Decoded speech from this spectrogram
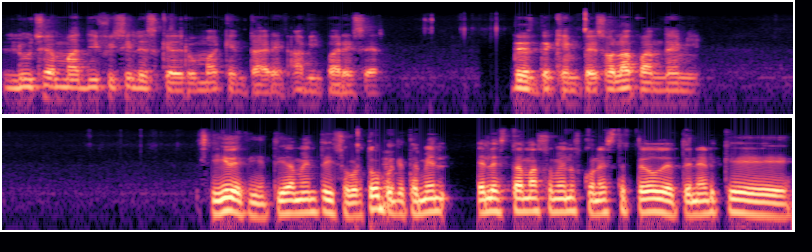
luchas más difíciles que Drew McIntyre, a mi parecer, desde que empezó la pandemia. Sí, definitivamente, y sobre todo porque también él está más o menos con este pedo de tener que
